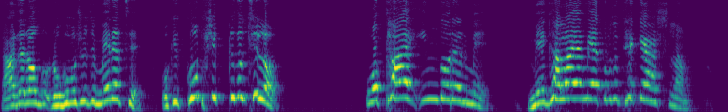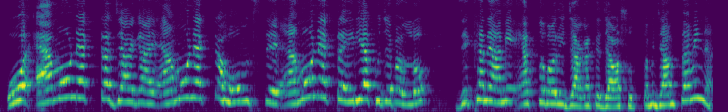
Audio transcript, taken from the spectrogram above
রাজা রঘু- রঘুবংশ যে মেরেছে, ও কি খুব শিক্ষিত ছিল? কোথায় ইন্দোরের মেয়ে? মেঘালয়ে আমি এত বছর থেকে আসলাম। ও এমন একটা জায়গায়, এমন একটা হোমস্টে এমন একটা এরিয়া খুঁজে পারল যেখানে আমি এতবার ওই জায়গাতে যাওয়া সত্য আমি জানতামই না।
